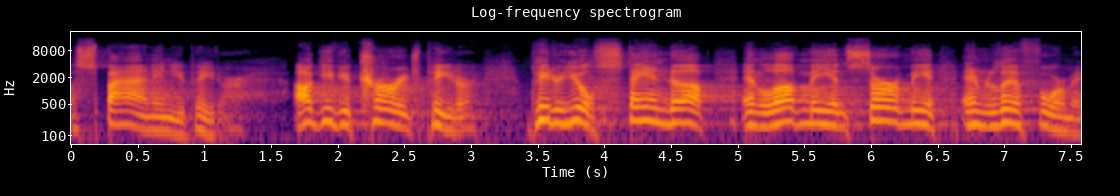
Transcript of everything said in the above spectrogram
a spine in you, Peter. I'll give you courage, Peter. Peter, you'll stand up and love me and serve me and live for me.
